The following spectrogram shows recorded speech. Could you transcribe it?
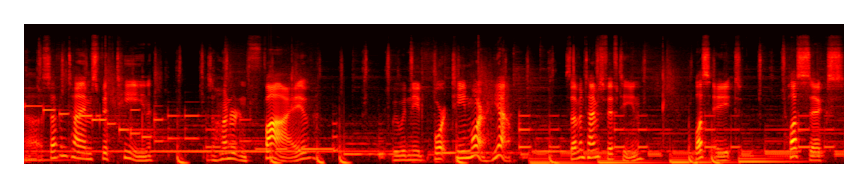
uh, seven times 15 is 105. We would need 14 more, yeah. 7 times 15, plus 8, plus 6,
